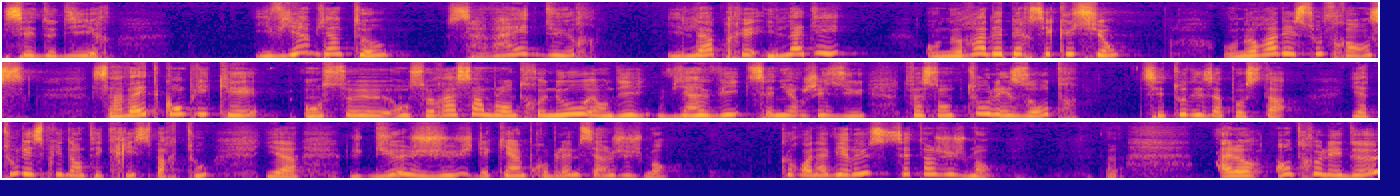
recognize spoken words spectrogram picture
c'est de dire, il vient bientôt, ça va être dur. Il l'a dit, on aura des persécutions, on aura des souffrances, ça va être compliqué. On se, rassemble entre nous et on dit, viens vite Seigneur Jésus. De toute façon, tous les autres, c'est tous des apostats. Il y a tout l'esprit d'antéchrist partout. Dieu juge, dès qu'il y a un problème, c'est un jugement. Coronavirus, c'est un jugement. Alors, entre les deux,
